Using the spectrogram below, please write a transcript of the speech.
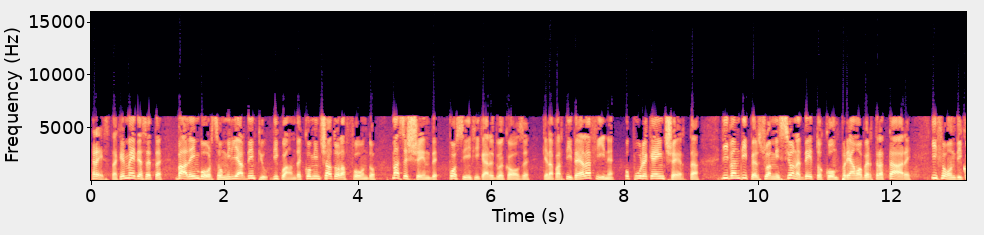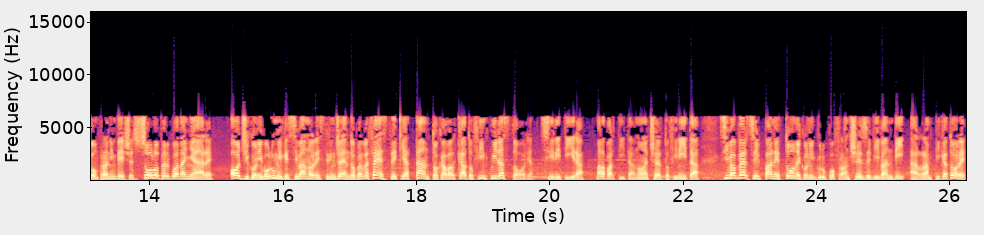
Resta che Mediaset vale in borsa un miliardo in più di quando è cominciato l'affondo, ma se scende può significare due cose, che la partita è alla fine oppure che è incerta. Vivendi per sua missione ha detto compriamo per trattare, i fondi comprano invece solo per guadagnare. Oggi con i volumi che si vanno restringendo per le feste, chi ha tanto cavalcato fin qui la storia si ritira, ma la partita non è certo finita. Si va verso il panettone con il gruppo francese Vivendi, arrampicatore,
